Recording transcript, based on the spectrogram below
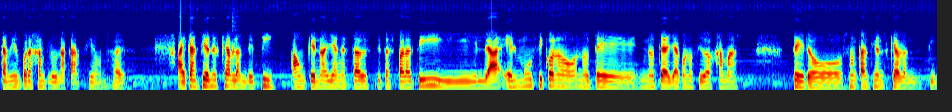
también, por ejemplo, una canción, ¿sabes? Hay canciones que hablan de ti, aunque no hayan estado escritas para ti y la- el músico no, no, te, no te haya conocido jamás, pero son canciones que hablan de ti.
